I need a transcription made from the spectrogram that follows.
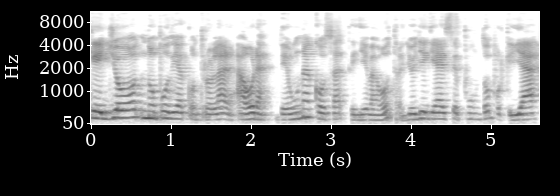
que yo no podía controlar. Ahora, de una cosa te lleva a otra. Yo llegué a ese punto porque ya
